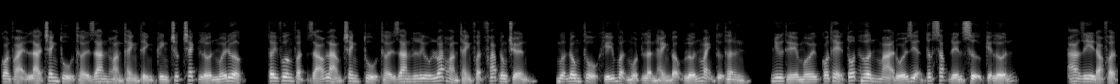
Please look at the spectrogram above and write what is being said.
còn phải là tranh thủ thời gian hoàn thành thỉnh kinh chức trách lớn mới được, tây phương phật giáo làm tranh thủ thời gian lưu loát hoàn thành phật pháp đông truyền, mượn đông thổ khí vận một lần hành động lớn mạnh tự thân, như thế mới có thể tốt hơn mà đối diện tức sắp đến sự kiện lớn. A di đà phật.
